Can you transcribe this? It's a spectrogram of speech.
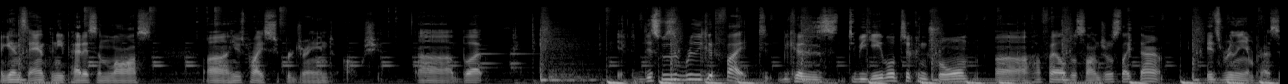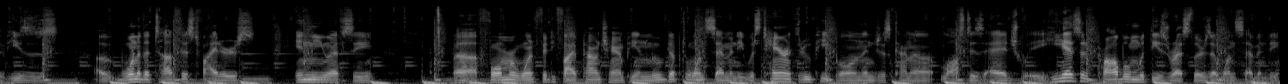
against Anthony Pettis and lost. Uh, he was probably super drained. Oh shit. Uh, but this was a really good fight because to be able to control uh, Rafael dos Anjos like that, it's really impressive. He's uh, one of the toughest fighters in the UFC uh, former 155 pound champion, moved up to 170, was tearing through people, and then just kind of lost his edge. He has a problem with these wrestlers at 170,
